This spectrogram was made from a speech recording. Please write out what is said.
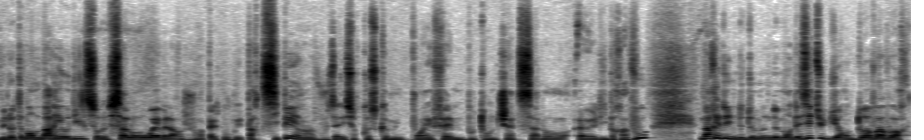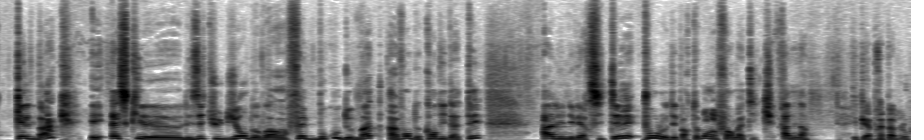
mais notamment Marie-Odile sur le salon web. Alors je vous rappelle que vous pouvez participer, hein, vous allez sur causecommune.fm, bouton de chat, salon euh, libre à vous. Marie-Odile nous demande les étudiants doivent avoir quel bac et est-ce que euh, les étudiants doivent avoir fait beaucoup de maths avant de candidater à l'université pour le département informatique? Anna. Et puis après Pablo.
